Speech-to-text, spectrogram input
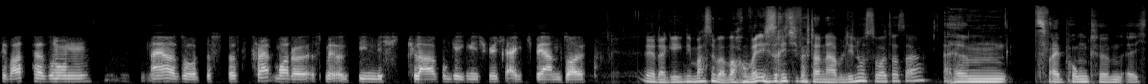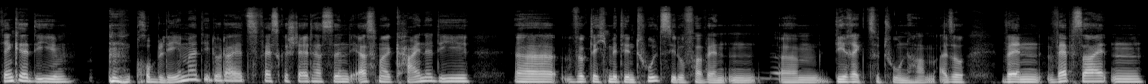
Privatperson naja, so das, das Threat-Model ist mir irgendwie nicht klar, wogegen ich mich eigentlich wehren soll. Ja, dagegen die Massenüberwachung. Wenn ich es richtig verstanden habe, Linus, du wolltest was sagen? Ähm, zwei Punkte. Ich denke, die Probleme, die du da jetzt festgestellt hast, sind erstmal keine, die äh, wirklich mit den Tools, die du verwenden, ähm, direkt zu tun haben. Also wenn Webseiten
